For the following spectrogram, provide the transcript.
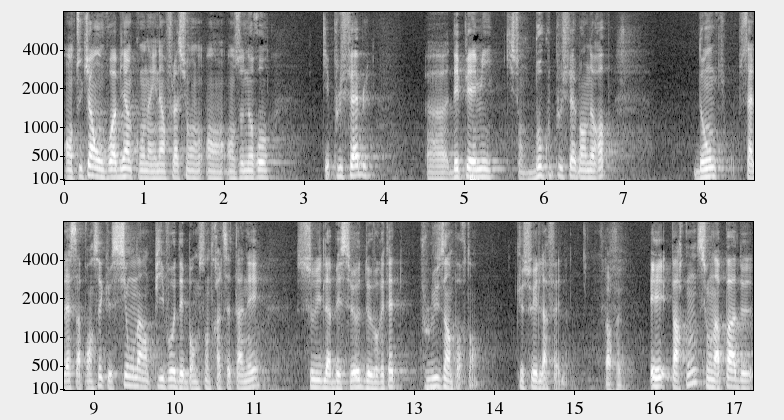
en tout cas, on voit bien qu'on a une inflation en, zone euro qui est plus faible, euh, des PMI qui sont beaucoup plus faibles en Europe. Donc, ça laisse à penser que si on a un pivot des banques centrales cette année, celui de la BCE devrait être plus important que celui de la Fed. Parfait. Et par contre, si on n'a pas de euh,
